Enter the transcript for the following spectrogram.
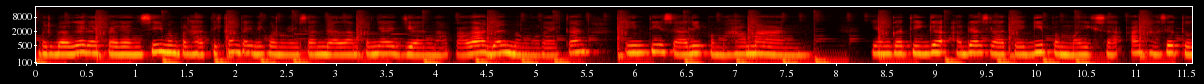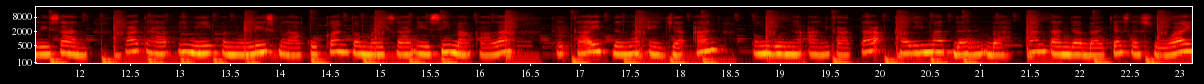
berbagai referensi memperhatikan teknik penulisan dalam penyajian makalah dan menguraikan inti sari pemahaman. Yang ketiga, ada strategi pemeriksaan hasil tulisan. Pada tahap ini, penulis melakukan pemeriksaan isi makalah terkait dengan ejaan, penggunaan kata, kalimat, dan bahkan tanda baca sesuai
